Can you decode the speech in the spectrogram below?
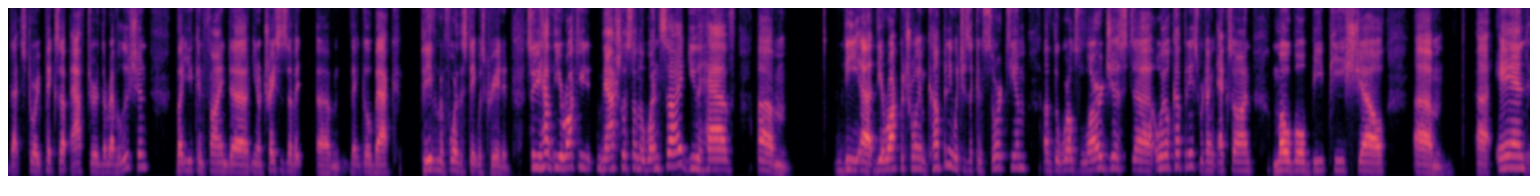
that story picks up after the revolution but you can find uh, you know traces of it um, that go back to even before the state was created. So you have the Iraqi nationalists on the one side, you have um, the uh, the Iraq Petroleum Company, which is a consortium of the world's largest uh, oil companies. We're talking Exxon, Mobil, BP, Shell, um, uh, and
